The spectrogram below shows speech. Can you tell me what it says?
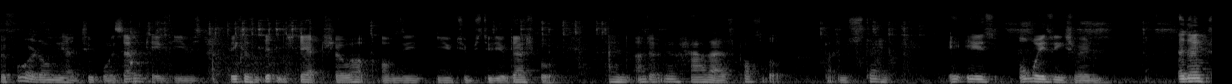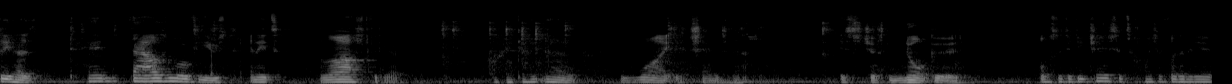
Before it only had 2.7k views, because it didn't yet show up on the YouTube Studio dashboard, and I don't know how that is possible, but instead, it is always being shown, and actually has 10,000 more views than its last video. I don't know why it changed that. It's just not good. Also, did you change the title for the video?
